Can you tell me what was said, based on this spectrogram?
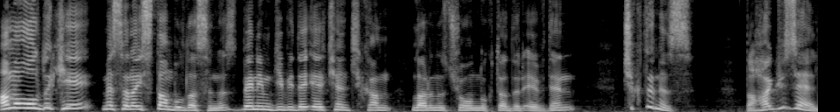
Ama oldu ki mesela İstanbul'dasınız benim gibi de erken çıkanlarınız çoğunluktadır evden çıktınız daha güzel.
